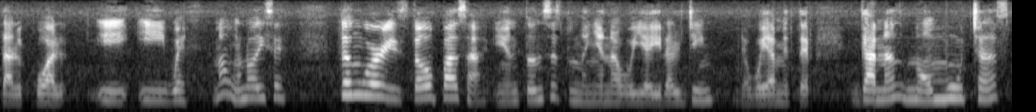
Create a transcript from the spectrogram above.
tal cual. Y, y bueno, no, uno dice, don't worry, todo pasa. Y entonces, pues mañana voy a ir al gym, le voy a meter ganas, no muchas,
